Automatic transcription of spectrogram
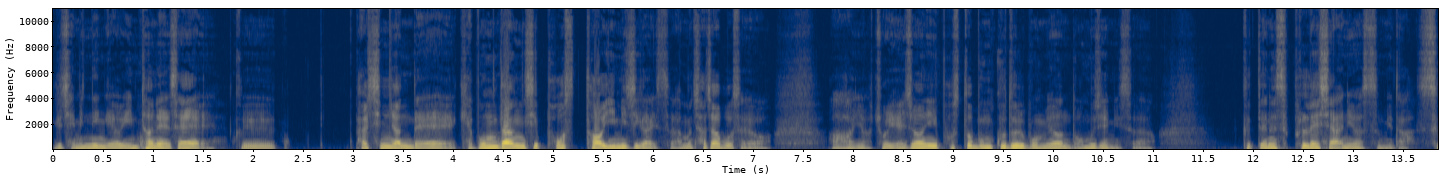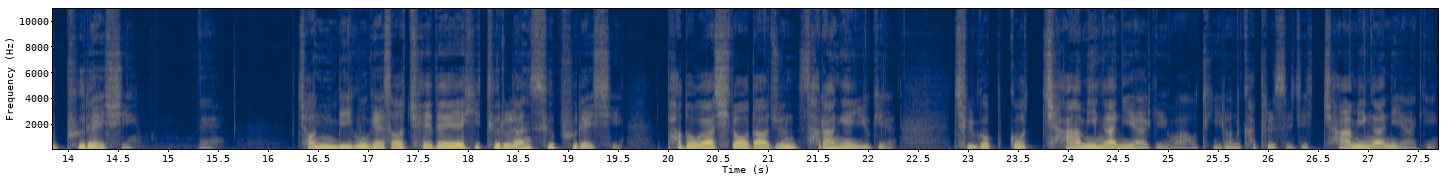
이게 재밌는 게요. 인터넷에 그 80년대 개봉 당시 포스터 이미지가 있어요. 한번 찾아보세요. 아, 저 예전 이 포스터 문구들 보면 너무 재밌어요. 그때는 Splash 아니었습니다. 스프레시. 네. 전 미국에서 최대의 히트를 한 스프레시. 파도가 실어다 준 사랑의 6일. 즐겁고 charming한 이야기. 와, 어떻게 이런 카피를 쓰지? charming한 이야기.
